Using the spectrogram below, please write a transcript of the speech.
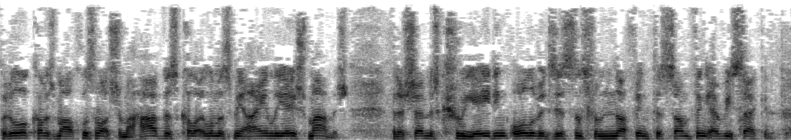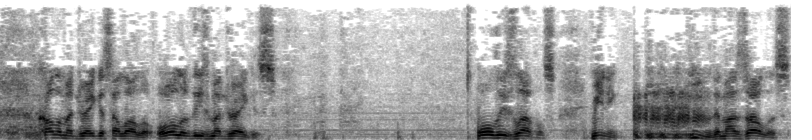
But all comes Malchus Malchus. Mahavis kol ilamis mi'ayin liyesh mamish. That Hashem is creating all of existence from nothing to something every second. Kol madregas halala. All of these madregas all these levels, meaning the Mazolas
